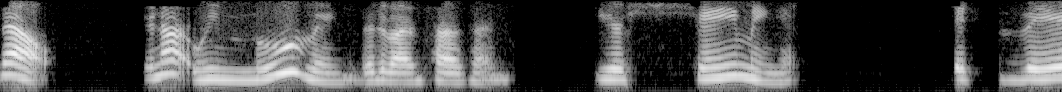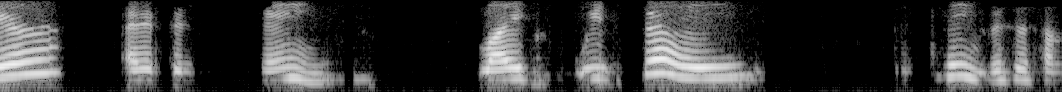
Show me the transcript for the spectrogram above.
Now, you're not removing the divine presence. You're shaming it. It's there and it's insane. Like we say, king, this is from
